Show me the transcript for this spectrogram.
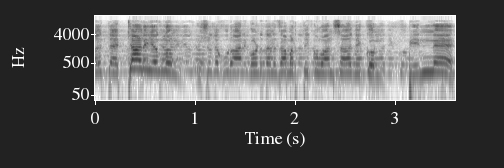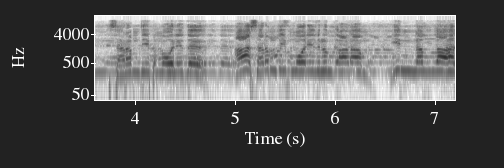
അത് തെറ്റാണ് എന്നും വിശുദ്ധ ഖുർആൻ കൊണ്ട് തന്നെ സമർത്ഥിക്കുവാൻ സാധിക്കും. പിന്നെ സറംദീപ് മൗലിദ്. ആ സറംദീപ് മൗലിദിലും കാണാം. ഇന്നല്ലാഹു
